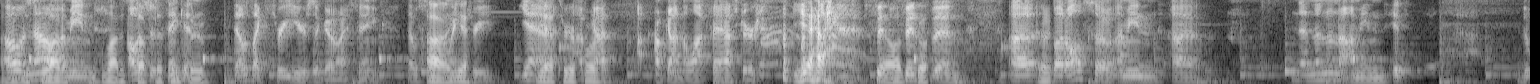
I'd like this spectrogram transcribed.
uh, oh just no, a lot I mean, a lot of I was stuff to just think thinking through that was like three years ago, I think. That was Uh, something like yeah. three. Yeah, Yeah, three or four. I've, got, I've gotten a lot faster. Yeah. since, since cool. then. Uh, Right. But also, I mean, uh, no, no, no, no. I mean, it. The,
